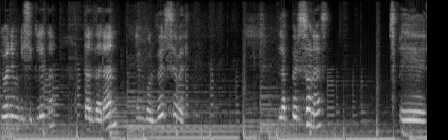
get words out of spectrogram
que van en bicicleta tardarán en volverse a ver las personas eh,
